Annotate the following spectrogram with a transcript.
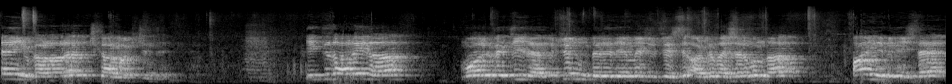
en yukarılara çıkarmak içindi. İktidarıyla, muhalefetiyle bütün belediye meclis üyesi arkadaşlarımın da aynı bilinçle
